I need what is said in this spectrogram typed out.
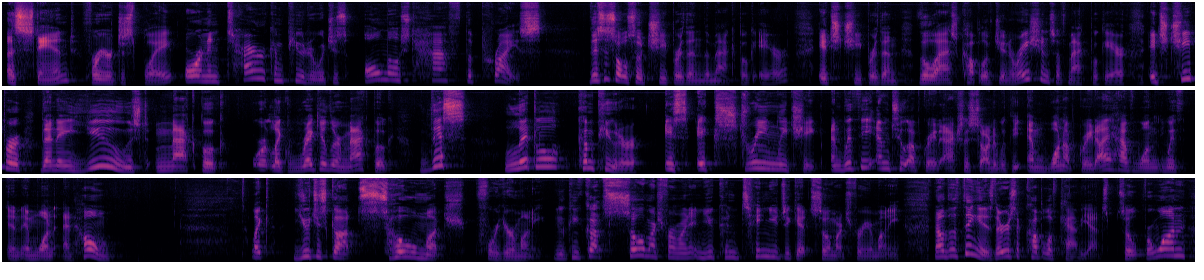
A stand for your display or an entire computer, which is almost half the price this is also cheaper than the MacBook Air. It's cheaper than the last couple of generations of MacBook Air. It's cheaper than a used MacBook or like regular MacBook. This little computer is extremely cheap. And with the M2 upgrade, I actually started with the M1 upgrade. I have one with an M1 at home. Like, you just got so much for your money. You got so much for money, and you continue to get so much for your money. Now, the thing is, there's a couple of caveats. So, for one,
